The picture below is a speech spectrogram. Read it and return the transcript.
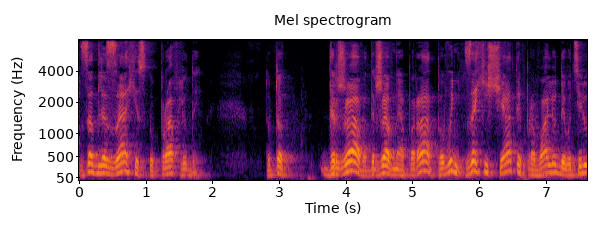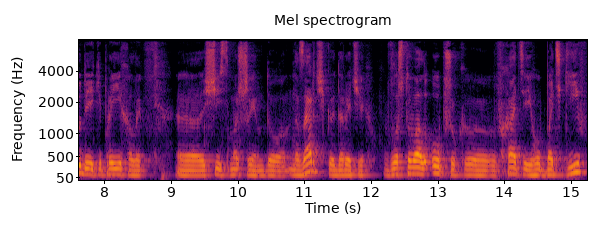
задля захисту прав людей. Тобто, держава, державний апарат повинні захищати права людей. Оці люди, які приїхали е, шість машин до Назарчика, і, до речі, влаштували обшук е, в хаті його батьків.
